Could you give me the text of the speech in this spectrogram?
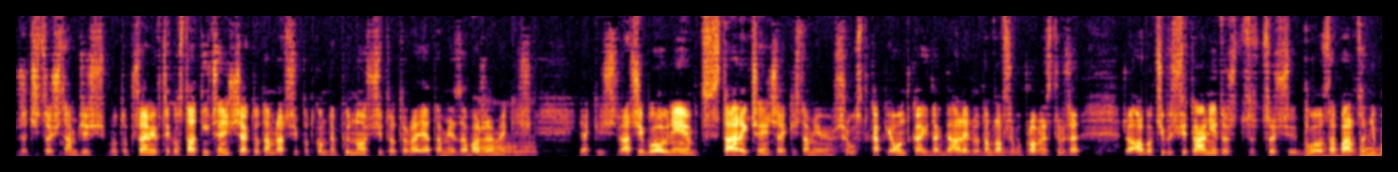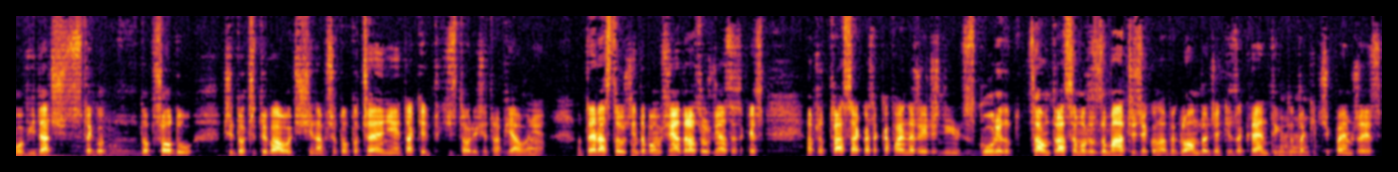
Że ci coś tam gdzieś, bo to przynajmniej w tych ostatnich częściach, to tam raczej pod kątem płynności, to, to ja tam nie zauważyłem No, jakichś, no. jakieś, raczej było, nie wiem, w starych częściach jakieś tam, nie wiem, szóstka, piątka i tak Mhm. dalej, to tam zawsze był problem z tym, że, że albo ci wyświetlanie to coś, było za bardzo, nie było widać z tego do przodu, czy doczytywało ci się na przykład otoczenie, takie historie się trafiały, No nie? tak. No teraz to już nie do pomyślenia, teraz już nie jest jakaś, na przykład trasa jakaś taka fajna, że jedziesz z góry, to całą trasę możesz zobaczyć, jak ona wygląda, jakie zakręty, i to Mhm. takie ci powiem, że jest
